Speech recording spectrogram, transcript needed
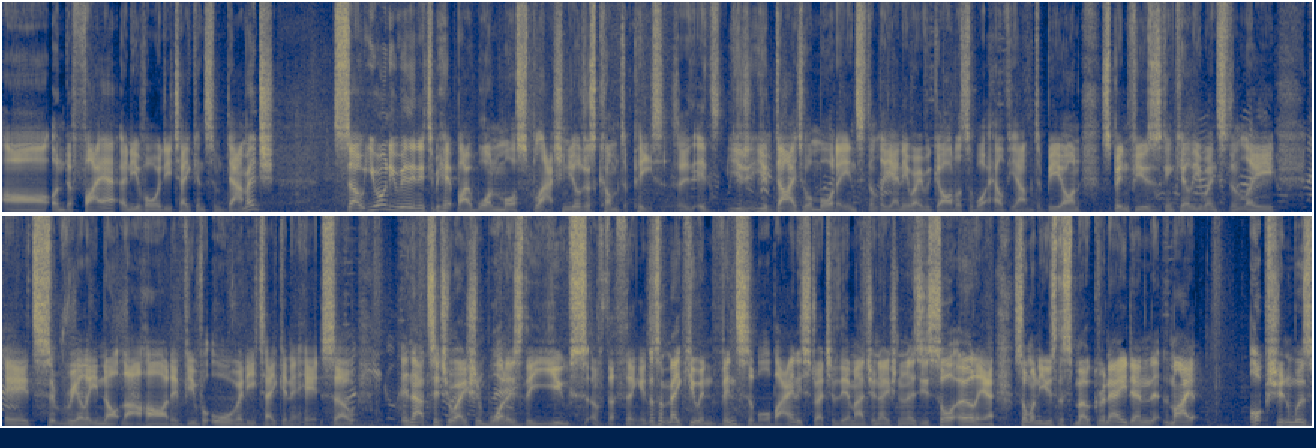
are under fire and you've already taken some damage. So you only really need to be hit by one more splash, and you'll just come to pieces. it's you, you die to a mortar instantly anyway, regardless of what health you happen to be on. Spinfusors can kill you instantly. It's really not that hard if you've already taken a hit. So in that situation, what is the use of the thing? It doesn't make you invincible by any stretch of the imagination. And as you saw earlier, someone used the smoke grenade, and my option was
